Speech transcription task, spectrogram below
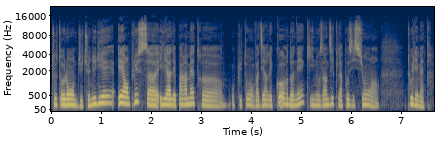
tout au long du tunnelier, et en plus, il y a les paramètres, ou plutôt, on va dire, les coordonnées qui nous indiquent la position tous les mètres.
